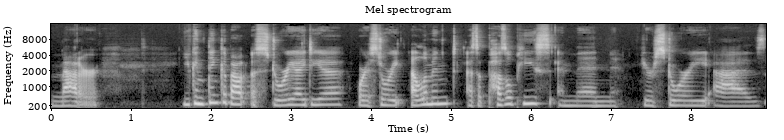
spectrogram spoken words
matter. You can think about a story idea or a story element as a puzzle piece, and then your story as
